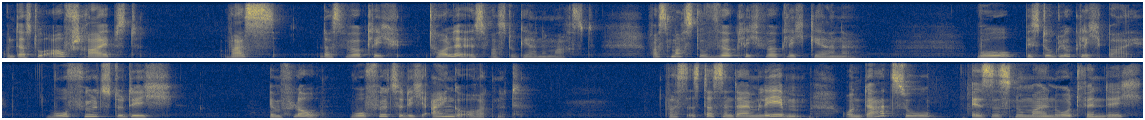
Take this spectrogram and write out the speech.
Und dass du aufschreibst, was das wirklich Tolle ist, was du gerne machst. Was machst du wirklich, wirklich gerne? Wo bist du glücklich bei? Wo fühlst du dich im Flow? Wo fühlst du dich eingeordnet? Was ist das in deinem Leben? Und dazu ist es nun mal notwendig,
